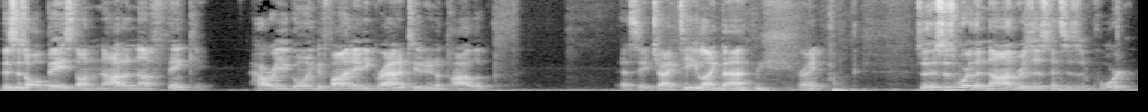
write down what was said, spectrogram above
This is all based on not enough thinking. How are you going to find any gratitude in a pile of S-H-I-T like that, right? So this is where the non-resistance is important.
